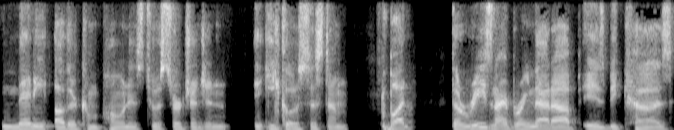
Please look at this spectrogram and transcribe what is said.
many other components to a search engine ecosystem. But the reason I bring that up is because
